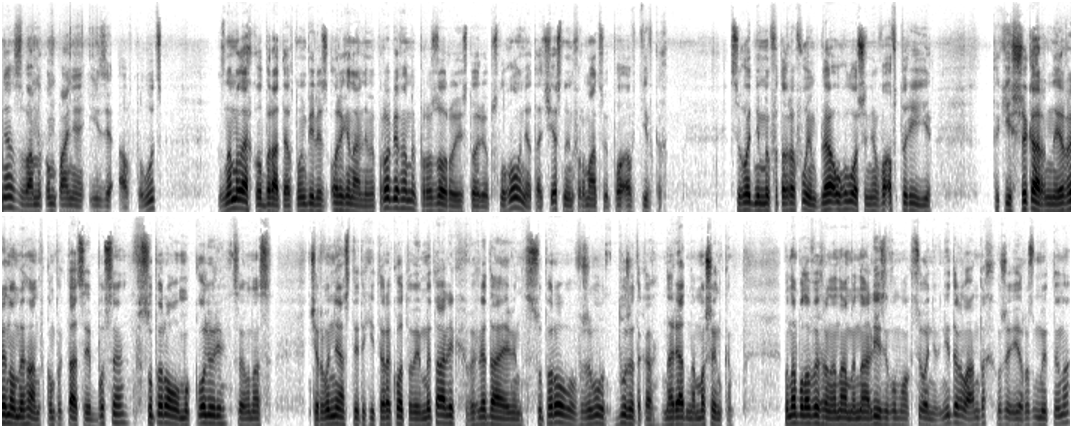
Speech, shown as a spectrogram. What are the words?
вітання. З вами компанія Easy Auto Луцьк. З нами легко обирати автомобілі з оригінальними пробігами, прозорою історією обслуговування та чесною інформацією по автівках. Сьогодні ми фотографуємо для оголошення в авторії такий шикарний Renault Megane в комплектації Bose в суперовому кольорі. Це у нас червонястий такий теракотовий металік. Виглядає він суперово, вживу дуже така нарядна машинка. Вона була виграна нами на лізинговому аукціоні в Нідерландах, вже є розмитнена,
